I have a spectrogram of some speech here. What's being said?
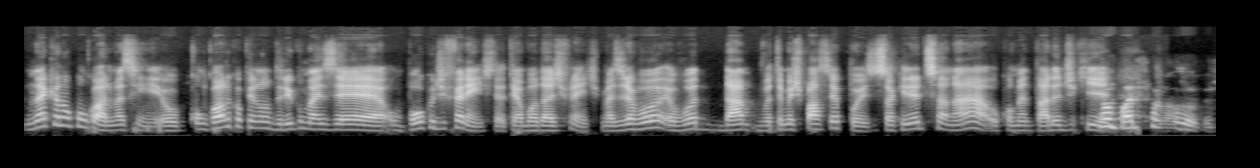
Não é que eu não concordo, mas assim, eu concordo com a opinião do Rodrigo, mas é um pouco diferente, né? tem uma abordagem diferente. Mas eu já vou, eu vou dar, vou ter meu espaço depois. Eu só queria adicionar o comentário de que. Não, pode falar, Lucas.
